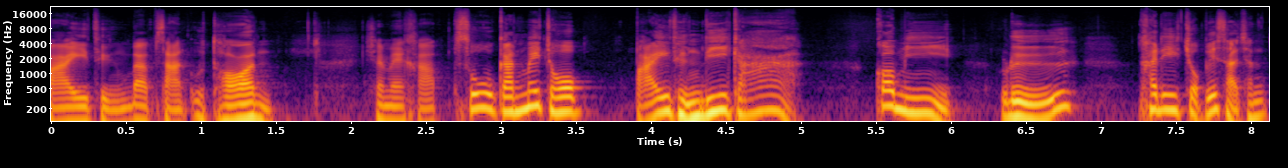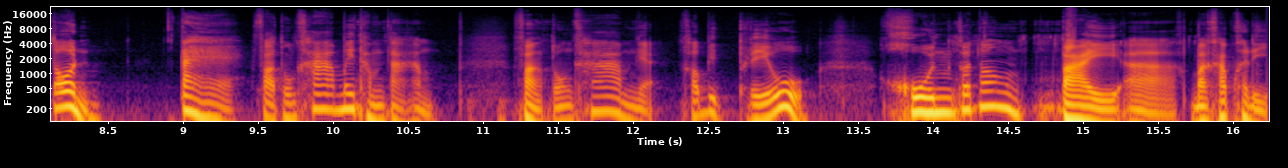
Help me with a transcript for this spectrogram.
ไปถึงแบบศาลอุทธรณ์ใช่ไหมครับ สู้กันไม่จบไปถึงดีกา ก็มีหรือคดีจบที่ศาลชั้นต้น แต่ฝั่งตรงข้ามไม่ทำตาม ฝั่งตรงข้ามเนี่ยเขาบิดพริ้ว คุณก็ต้องไปบังคับคดี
